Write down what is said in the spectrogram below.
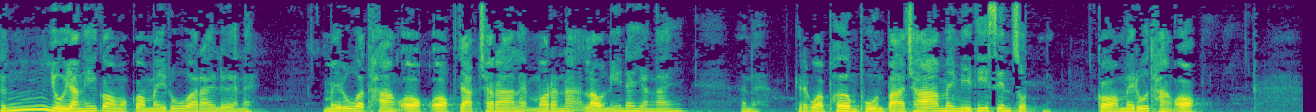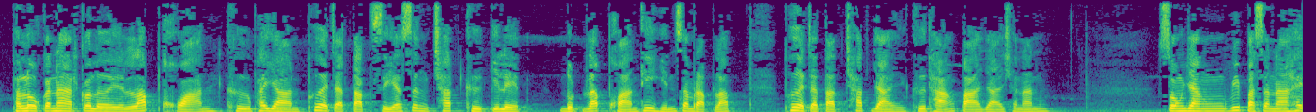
ถึงอยู่อย่างนี้ก็ก็ไม่รู้อะไรเลยนะไม่รู้ว่าทางออกออกจากชราและมรณะเหล่านี้ได้ยังไงนะเรียกว่าเพิ่มพูนป่าช้าไม่มีที่สิ้นสุด ก็ไม่รู้ทางออก พระโลกนาถก็เลยรับขวานคือพยานเพื่อจะตัดเสียซึ่งชัดคือกิเลสดุดรับขวานที่หินสำหรับรับ เพื่อจะตัดชัดใหญ่คือถางป่าใหญ่ฉะนั้น ทรงยังวิปัสนาให้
